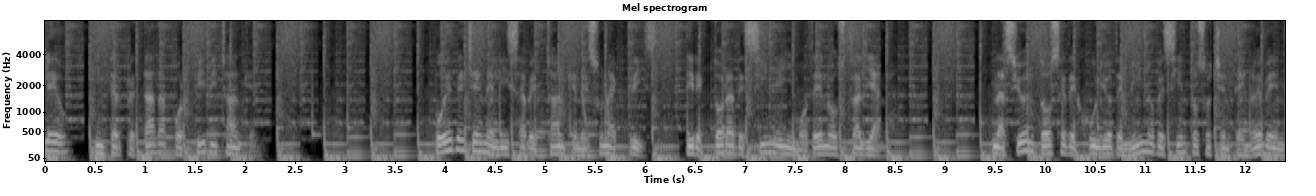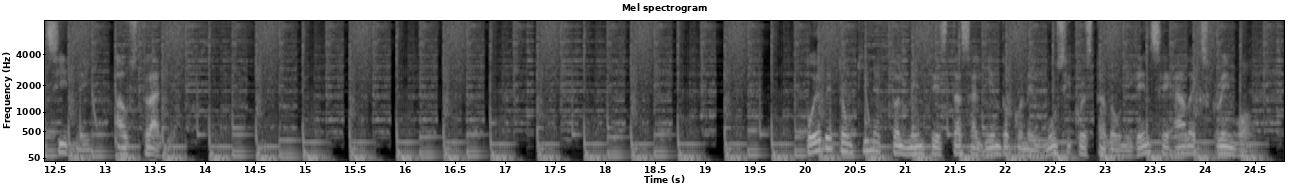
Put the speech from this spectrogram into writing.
Cleo, interpretada por Phoebe Tonkin. Poede Jane Elizabeth Tonkin es una actriz, directora de cine y modelo australiana. Nació el 12 de julio de 1989 en Sydney, Australia. Poede Tonkin actualmente está saliendo con el músico estadounidense Alex Greenwald.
